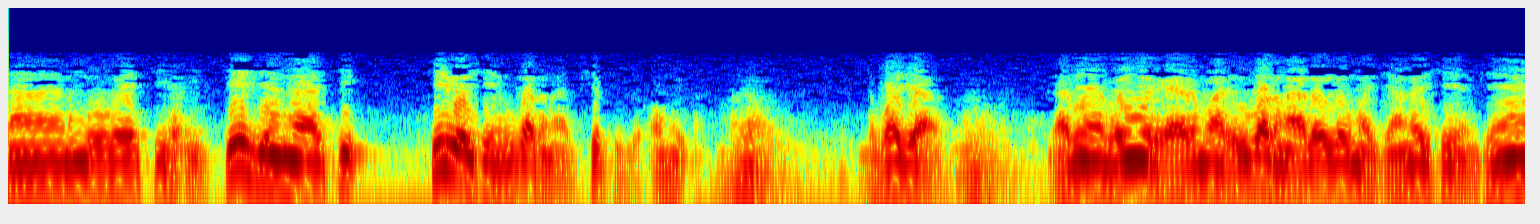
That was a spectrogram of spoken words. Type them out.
နာမ်ကိုပဲကြည့်ကြည့်ကြည့်ခြင်းကကြည့်ကြည့်လို့ရှိရင်ဥပဒနာဖြစ်ပြီလို့အောင်းမိတာသဘောကျဒါပြန်ဘုန်းကြီးတွေကဓမ္မတွေဥပဒနာလုံးလုံးမှကြံလို့ရှိရင်ဖြင့်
